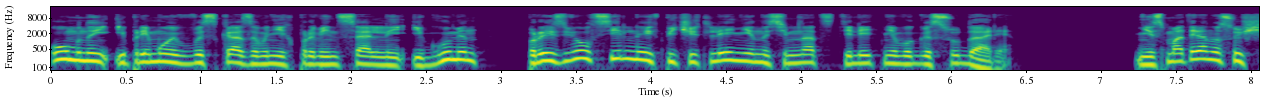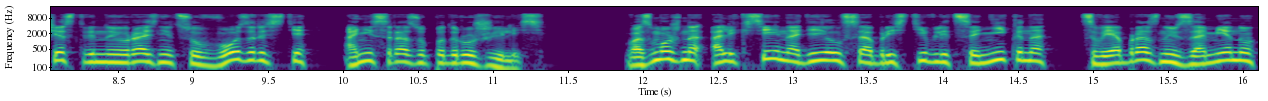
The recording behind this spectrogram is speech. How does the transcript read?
Умный и прямой в высказываниях провинциальный игумен произвел сильное впечатление на 17-летнего государя. Несмотря на существенную разницу в возрасте, они сразу подружились. Возможно, Алексей надеялся обрести в лице Никона своеобразную замену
